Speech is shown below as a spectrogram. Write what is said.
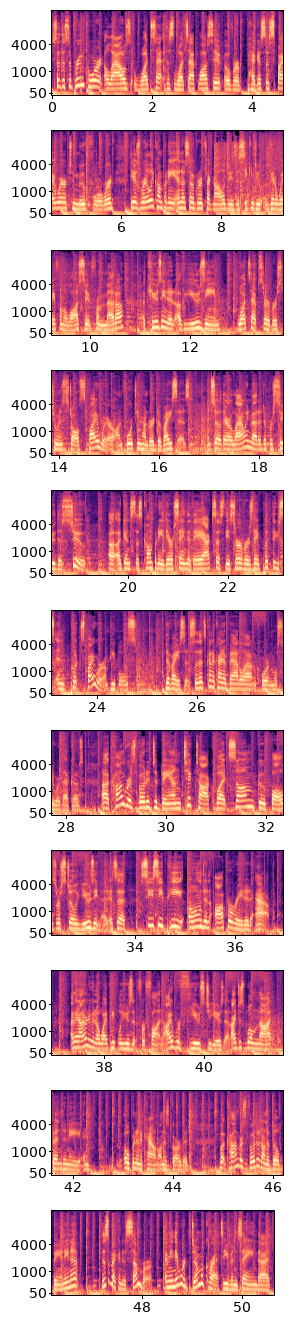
So the Supreme Court allows WhatsApp this WhatsApp lawsuit over Pegasus spyware to move forward. The Israeli company NSO Group Technologies is seeking to get away from a lawsuit from Meta, accusing it of using WhatsApp servers to install spyware on 1,400 devices. And so they're allowing Meta to pursue this suit uh, against this company. They're saying that they access these servers, they put these and put spyware on people's devices. So that's going to kind of battle out in court, and we'll see where that goes. Uh, Congress voted to ban TikTok, but some goofballs are still using it. It's a CCP owned and operated app. I mean, I don't even know why people use it for fun. I refuse to use it. I just will not bend a knee and open an account on this garbage. But Congress voted on a bill banning it. This is back in December. I mean, there were Democrats even saying that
